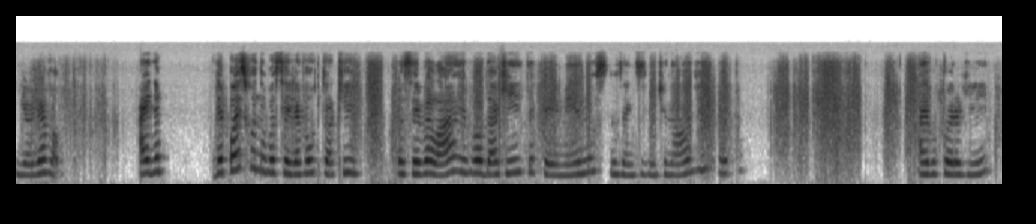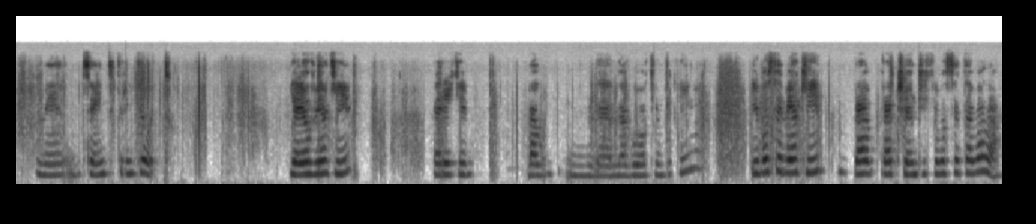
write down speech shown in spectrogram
E eu já volto. Aí de, depois quando você já voltou aqui, você vai lá e vou dar aqui TP menos 229. Opa. Aí eu vou pôr aqui 138. E aí eu venho aqui Espera aí que lagou aqui um pouquinho. E você vem aqui pra, pra chunk que você tava lá,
